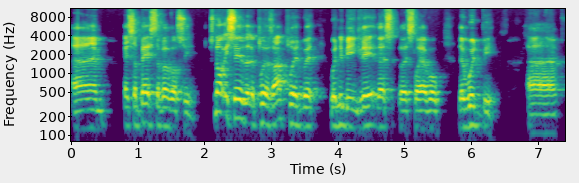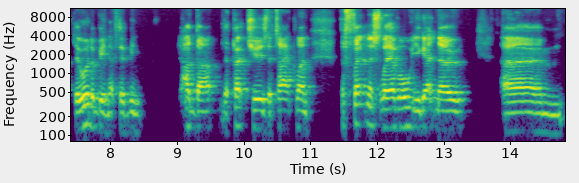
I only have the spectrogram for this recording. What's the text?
Um, it's the best I've ever seen. It's not to say that the players I played with wouldn't have been great at this this level. They would be. Uh, they would have been if they'd been had that the pitches, the tackling, the fitness level you get now. Um,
